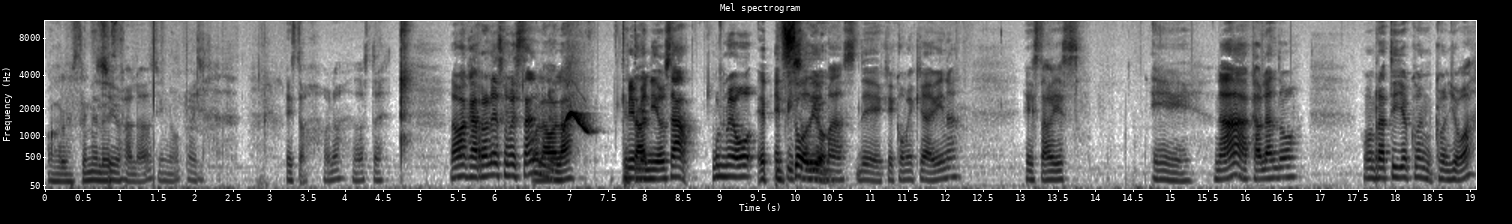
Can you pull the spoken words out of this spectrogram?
Ojalá esté melo. Sí, ojalá, si no, pues. Listo. Uno, dos, tres. Hola, macarrones, ¿cómo están? Hola, hola. ¿Qué tal? Bienvenidos a un nuevo episodio. Episodio. más de Que Come Que Adivina. Esta vez, eh, nada, acá hablando un ratillo con, con Joa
